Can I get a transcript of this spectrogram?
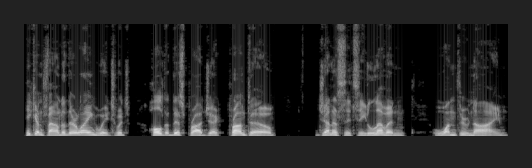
He confounded their language, which halted this project pronto. Genesis 11, 1 through 9.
